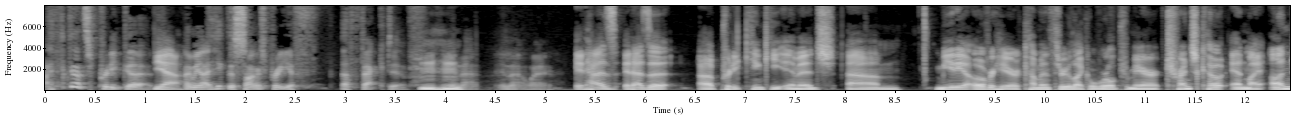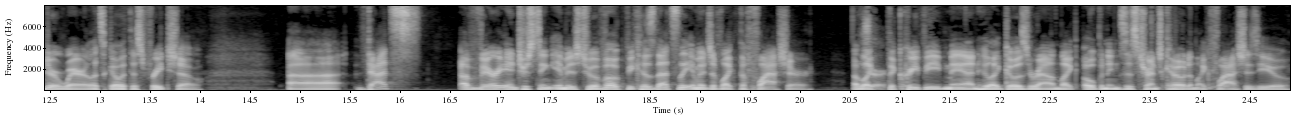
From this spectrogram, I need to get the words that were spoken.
I think that's pretty good. Yeah. I mean, I think the song is pretty eff- effective in that in that way. It has it has a, a pretty kinky image. Um, media over here coming through like a world premiere. Trench coat and my underwear. Let's go with this freak show. Uh, that's a very interesting image to evoke because that's the image of like the flasher of like Sure. the creepy man who like goes around like opening his trench coat and like flashes you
